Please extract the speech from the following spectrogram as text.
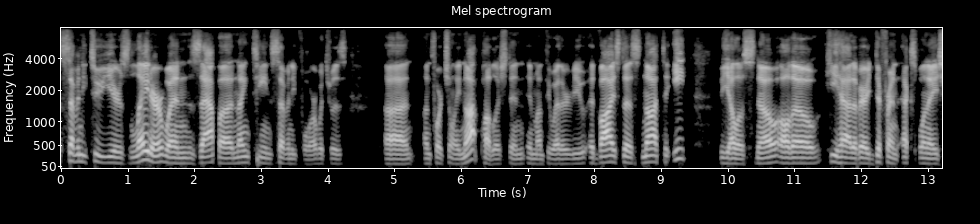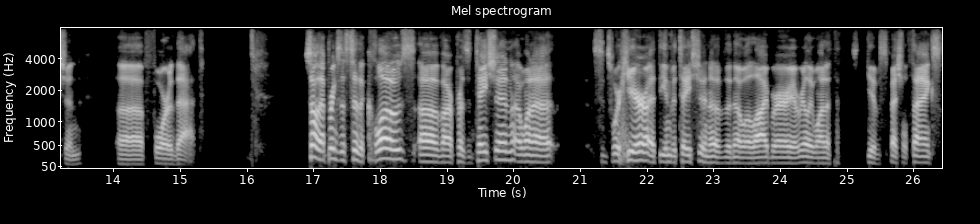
72 years later when Zappa 1974, which was uh, unfortunately not published in, in Monthly Weather Review, advised us not to eat the yellow snow, although he had a very different explanation uh, for that. So that brings us to the close of our presentation. I want to, since we're here at the invitation of the NOAA Library, I really want to give special thanks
